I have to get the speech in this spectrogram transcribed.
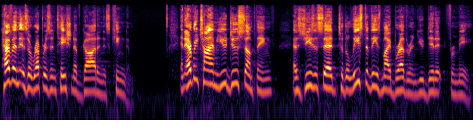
Heaven is a representation of God and his kingdom. And every time you do something, as Jesus said, to the least of these, my brethren, you did it for me.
